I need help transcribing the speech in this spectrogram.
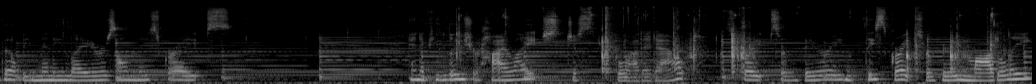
there'll be many layers on these grapes. And if you lose your highlights, just blot it out. Grapes are very, these grapes are very modelly,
